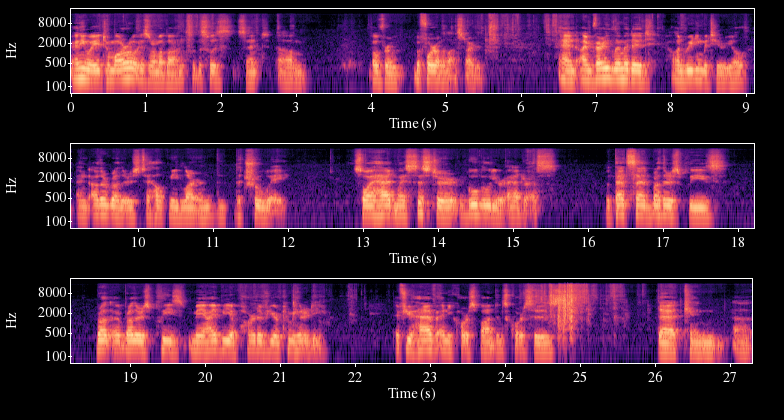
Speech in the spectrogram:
Anyway, tomorrow is Ramadan, so this was sent um, over before Ramadan started. And I'm very limited on reading material and other brothers to help me learn the, the true way. So I had my sister Google your address. With that said, brothers, please, bro- uh, brothers, please, may I be a part of your community. If you have any correspondence courses that can uh,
